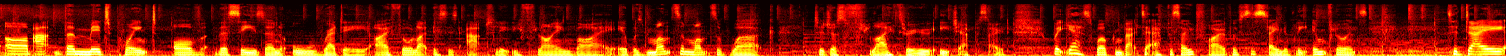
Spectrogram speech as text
are at the midpoint of the season already. I feel like this is absolutely flying by. It was months and months of work to just fly through each episode. But yes, welcome back to episode five of Sustainably Influenced. Today,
